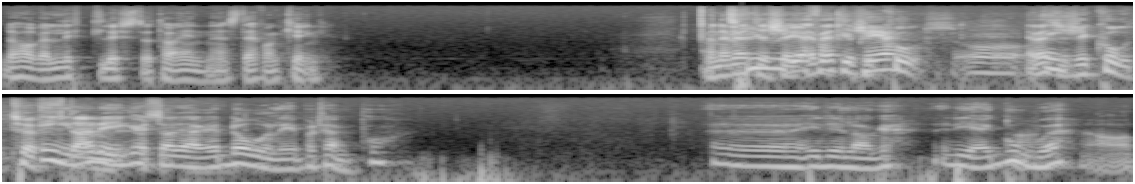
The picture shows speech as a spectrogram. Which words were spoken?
Da har jeg litt lyst til å ta inn eh, Stefan King. Men jeg vet ikke, jeg vet ikke hvor Jeg vet ikke hvor tøff Ingen av de gutta der er dårlige på tempo. uh, I det laget. De er gode. Ja.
